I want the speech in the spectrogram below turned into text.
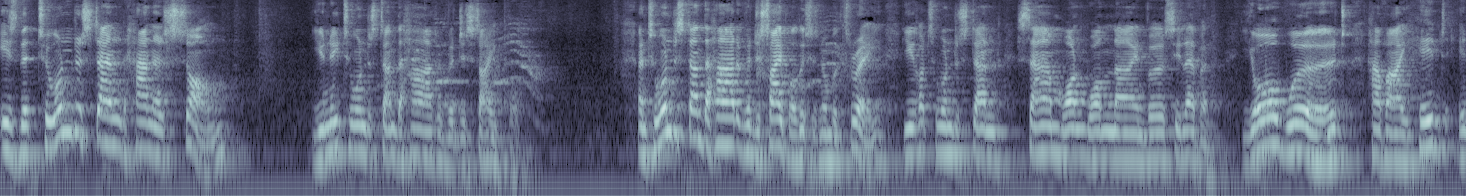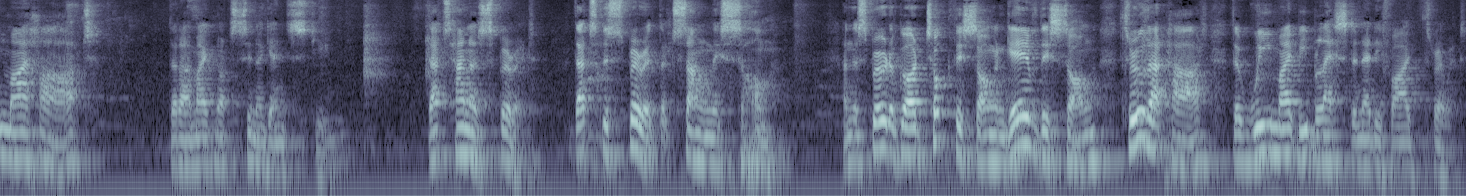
is that to understand Hannah's song, you need to understand the heart of a disciple. And to understand the heart of a disciple, this is number three, you've got to understand Psalm 119, verse 11. Your word have I hid in my heart that I might not sin against you. That's Hannah's spirit. That's the spirit that sang this song. And the Spirit of God took this song and gave this song through that heart that we might be blessed and edified through it.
